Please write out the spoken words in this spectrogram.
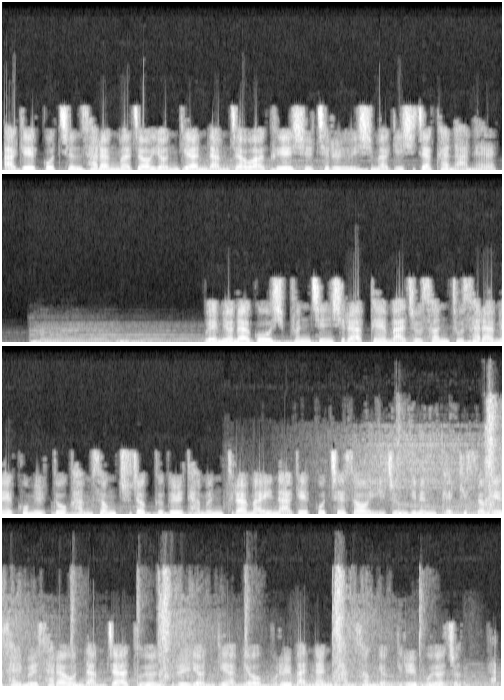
악의 꽃은 사랑마저 연기한 남자와 그의 실체를 의심하기 시작한 아내. 외면하고 싶은 진실 앞에 마주 선 두 사람의 고밀도 감성 추적극을 담은 드라마인 악의 꽃에서 이준기는 백희성의 삶을 살아온 남자 도연수를 연기하며 물을 만난 감성 연기를 보여줬다.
